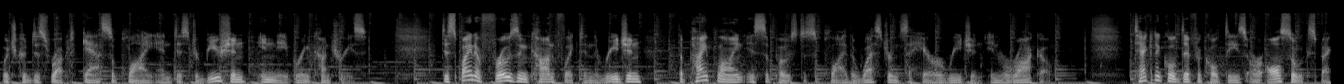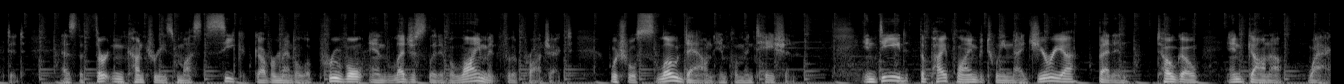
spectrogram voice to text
which could disrupt gas supply and distribution in neighboring countries. Despite a frozen conflict in the region, the pipeline is supposed to supply the Western Sahara region in Morocco, Technical difficulties are also expected, as the 13 countries must seek governmental approval and legislative alignment for the project, which will slow down implementation. Indeed, the pipeline between Nigeria, Benin, Togo, and Ghana, WAC,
